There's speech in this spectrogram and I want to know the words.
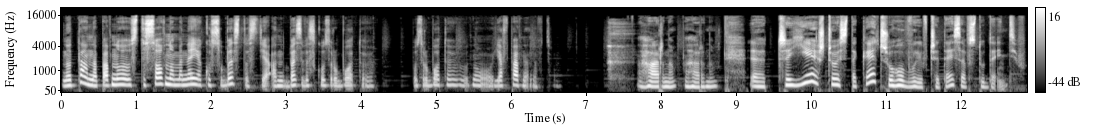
Ну так, напевно, стосовно мене як особистості, а без зв'язку з роботою. Бо з роботою, ну, я впевнена в цьому. Гарно, гарно. Е, чи є щось таке, чого ви вчитеся в студентів?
